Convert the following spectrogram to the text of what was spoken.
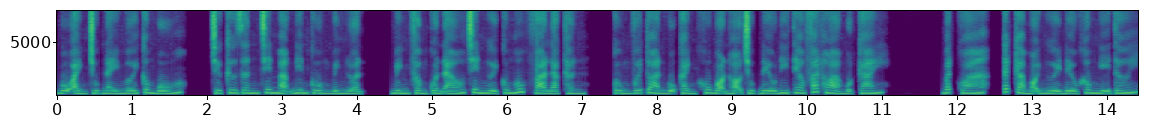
Bộ ảnh chụp này mới công bố. Chứ cư dân trên mạng điên cuồng bình luận. Bình phẩm quần áo trên người cung húc và lạc thần. Cùng với toàn bộ cảnh khu bọn họ chụp đều đi theo phát hỏa một cái. Bất quá, tất cả mọi người đều không nghĩ tới.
